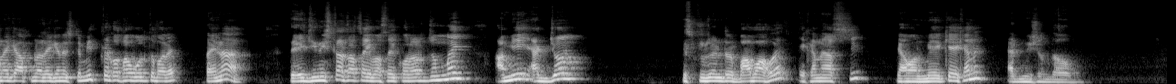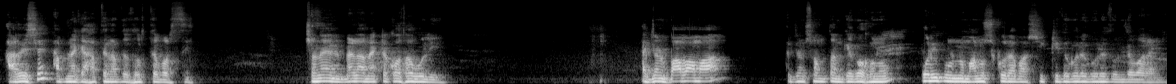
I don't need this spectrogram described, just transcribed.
অনেকে আপনার এগেনস্টে মিথ্যে কথা বলতে পারে, তাই না? তো এই জিনিসটা যাচাই বাছাই করার জন্যই আমি একজন স্টুডেন্টের বাবা হয়ে এখানে আসছি, যে আমার মেয়েকে এখানে অ্যাডমিশন দেওয়াবো। আর এসে আপনাকে হাতে নাতে ধরতে পারছি। শোনেন, ম্যাডাম, একটা কথা বলি। একজন বাবা মা, একজন সন্তানকে কখনো পরিপূর্ণ মানুষ করে বা শিক্ষিত করে গড়ে তুলতে পারে না।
